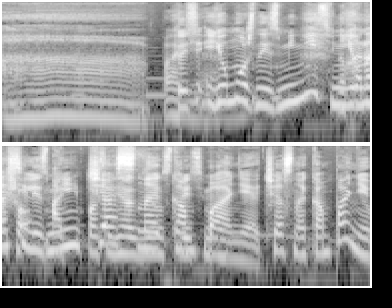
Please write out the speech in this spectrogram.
А, понятно. То есть ее можно изменить, в нее ну, вносили изменения а частная компания, частная компания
